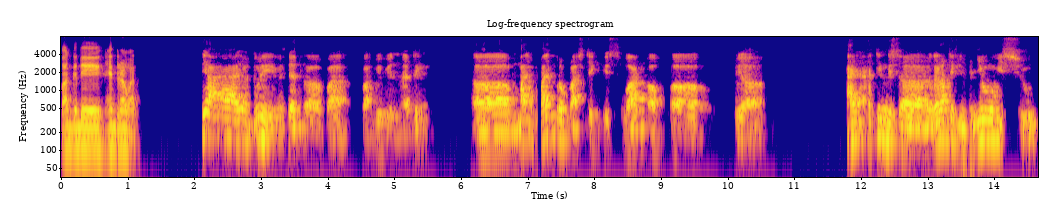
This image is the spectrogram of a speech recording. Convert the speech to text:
Pak Gede Hendrawan? Yeah I, I agree with that uh, Pak Pak Bibin. I think uh my, microplastic is one of uh yeah. I, I think this uh relatively new issue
